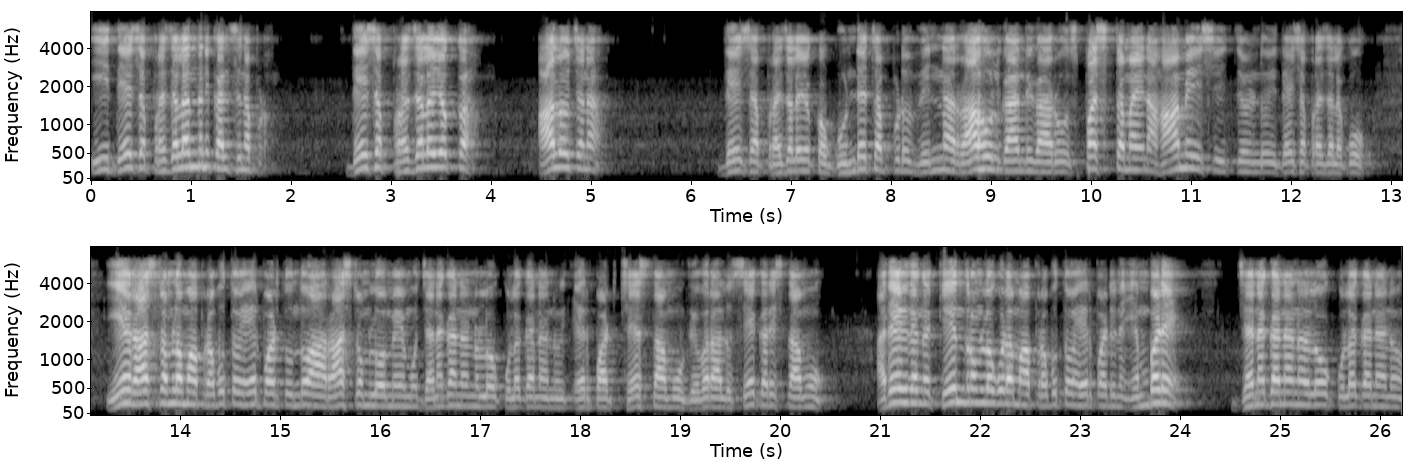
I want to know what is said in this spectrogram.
ఈ దేశ ప్రజలందరినీ కలిసినప్పుడు దేశ ప్రజల యొక్క ఆలోచన దేశ ప్రజల యొక్క గుండె చప్పుడు విన్న రాహుల్ గాంధీ గారు స్పష్టమైన హామీ ఇచ్చిండు ఈ దేశ ప్రజలకు. ఏ రాష్ట్రంలో మా ప్రభుత్వం ఏర్పడుతుందో ఆ రాష్ట్రంలో మేము జనగణనలో కులగణను ఏర్పాటు చేస్తాము వివరాలు సేకరిస్తాము. అదేవిధంగా కేంద్రంలో కూడా మా ప్రభుత్వం ఏర్పడిన ఎంబడే జనగణనలో కులగణను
